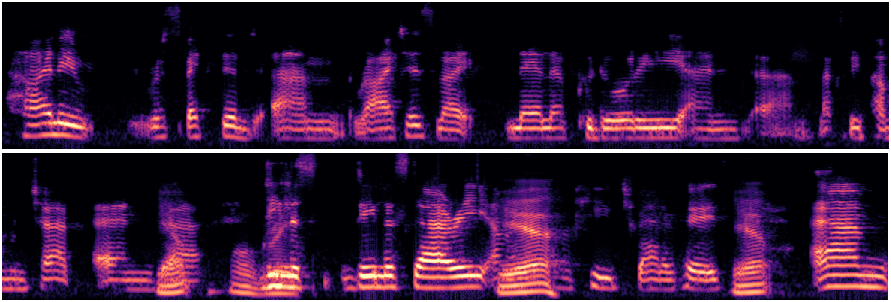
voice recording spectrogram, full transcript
highly respected um, writers like Leila Chudori and um, Laksmi Pamuntjak and yeah. uh, oh, Dee Lestari. I'm, yeah. a, I'm a huge fan of hers. Yeah. Um,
